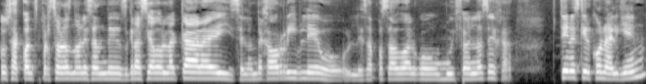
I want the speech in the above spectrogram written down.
Pues a cuántas personas no les han desgraciado la cara y se la han dejado horrible o les ha pasado algo muy feo en la ceja. Tienes que ir con alguien,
